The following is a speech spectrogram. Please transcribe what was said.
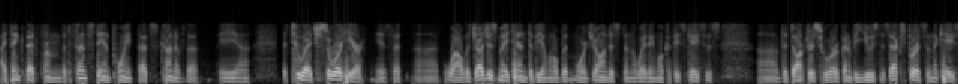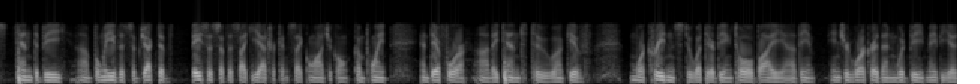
I think that from the defense standpoint, that's kind of the the uh, the two-edged sword here is that uh, while the judges may tend to be a little bit more jaundiced in the way they look at these cases, uh, the doctors who are going to be used as experts in the case tend to be uh, believe the subjective basis of the psychiatric and psychological complaint, and therefore uh, they tend to uh, give more credence to what they're being told by the injured worker than would be maybe a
